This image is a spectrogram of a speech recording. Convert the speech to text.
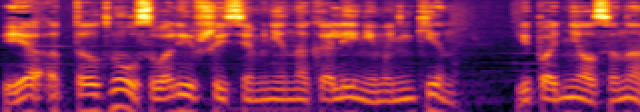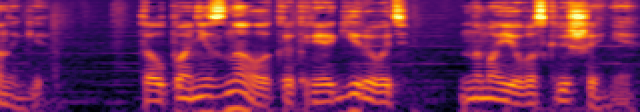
Я оттолкнул свалившийся мне на колени манекен и поднялся на ноги. Толпа не знала, как реагировать на мое воскрешение.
